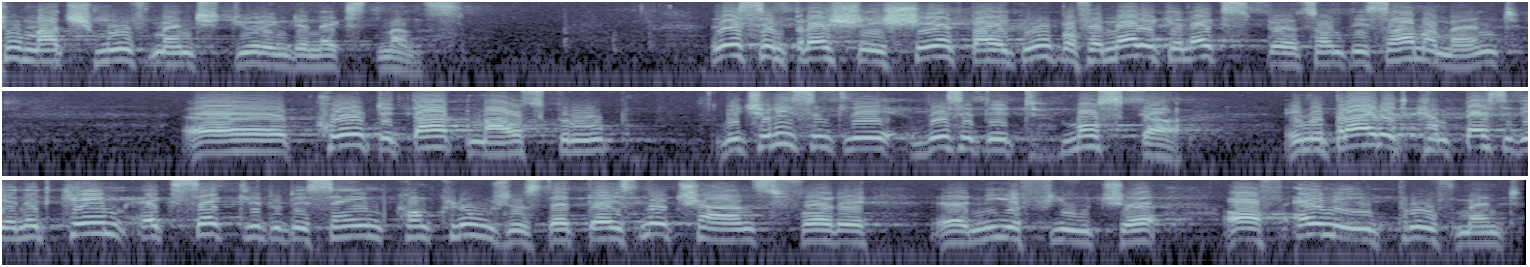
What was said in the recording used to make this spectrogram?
too much movement during the next months. This impression is shared by a group of American experts on disarmament uh, called the Dartmouth Group, which recently visited Moscow in a private capacity, and it came exactly to the same conclusions that there is no chance for the uh, near future of any improvement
